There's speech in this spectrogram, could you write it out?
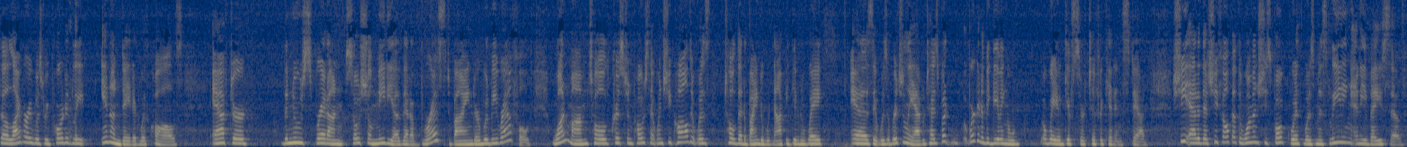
The library was reportedly inundated with calls after the news spread on social media that a breast binder would be raffled. One mom told Christian Post that when she called, it was told that a binder would not be given away as it was originally advertised, but we're going to be giving away a gift certificate instead. she added that she felt that the woman she spoke with was misleading and evasive.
